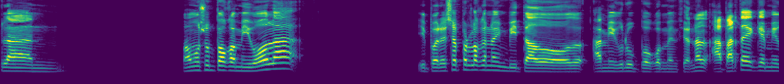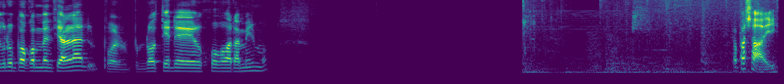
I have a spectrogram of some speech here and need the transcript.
plan... Vamos un poco a mi bola. Y por eso es por lo que no he invitado a mi grupo convencional. Aparte de que mi grupo convencional, pues no tiene el juego ahora mismo. ¿Qué ha pasado ahí?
